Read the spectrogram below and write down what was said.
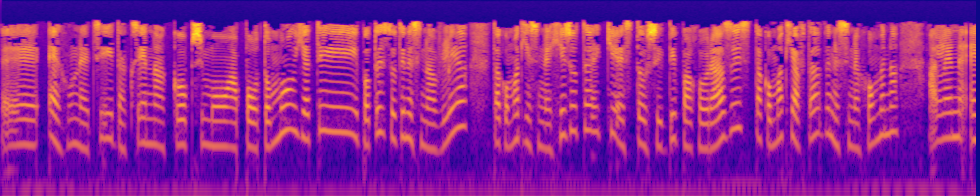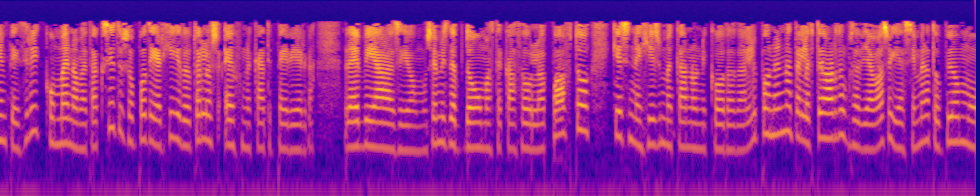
ε, έχουν έτσι εντάξει, ένα κόψιμο απότομο γιατί υποτίθεται ότι είναι συναυλία, τα κομμάτια συνεχίζονται και στο CD που αγοράζεις τα κομμάτια αυτά δεν είναι συνεχόμενα αλλά είναι MP3 κομμένα μεταξύ τους οπότε η αρχή και το τέλος έχουν κάτι περίεργα. Δεν πειράζει όμως, εμείς δεν πτωούμαστε καθόλου από αυτό και συνεχίζουμε κανονικότατα. Λοιπόν, ένα τελευταίο άρθρο που θα διαβάσω για σήμερα, το οποίο μου,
